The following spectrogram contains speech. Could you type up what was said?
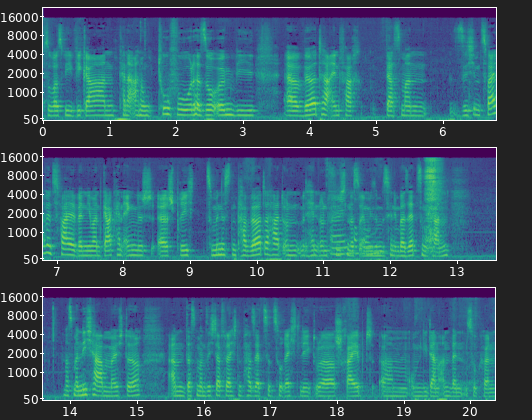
sowas wie vegan, keine Ahnung, Tofu oder so irgendwie äh, Wörter einfach, dass man sich im Zweifelsfall, wenn jemand gar kein Englisch äh, spricht, zumindest ein paar Wörter hat und mit Händen und Füßen das irgendwie so ein bisschen übersetzen kann. was man nicht haben möchte, ähm, dass man sich da vielleicht ein paar Sätze zurechtlegt oder schreibt, ähm, um die dann anwenden zu können.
